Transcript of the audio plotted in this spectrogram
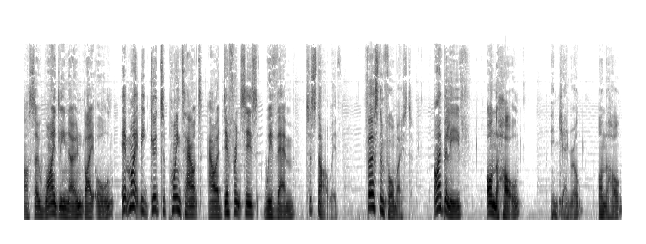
are so widely known by all, it might be good to point out our differences with them to start with. First and foremost, I believe, on the whole, in general, on the whole,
